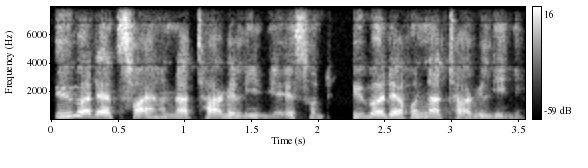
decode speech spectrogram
über der 200-Tage-Linie ist und über der 100-Tage-Linie.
